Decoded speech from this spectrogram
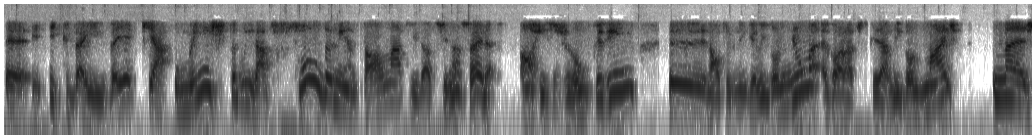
eh, e que dá a ideia que há uma instabilidade fundamental na atividade financeira. Oh, exagerou um bocadinho, eh, na altura ninguém ligou nenhuma, agora se calhar ligam demais, mas,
